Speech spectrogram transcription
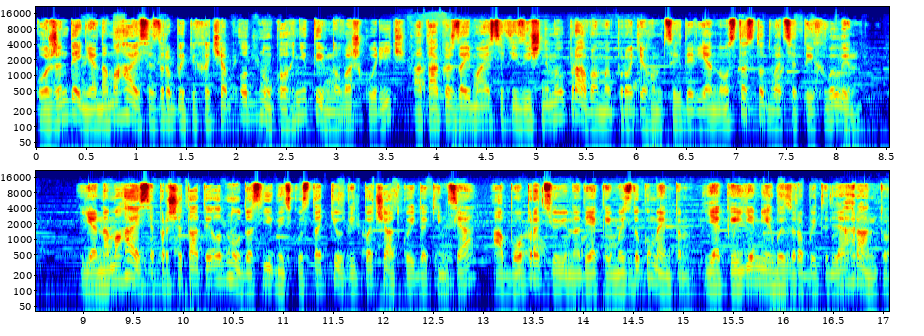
Кожен день я намагаюся зробити хоча б одну когнітивно важку річ, а також займаюся фізичними вправами протягом цих 90-120 хвилин. Я намагаюся прочитати одну дослідницьку статтю від початку і до кінця, або працюю над якимось документом, який я міг би зробити для гранту,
